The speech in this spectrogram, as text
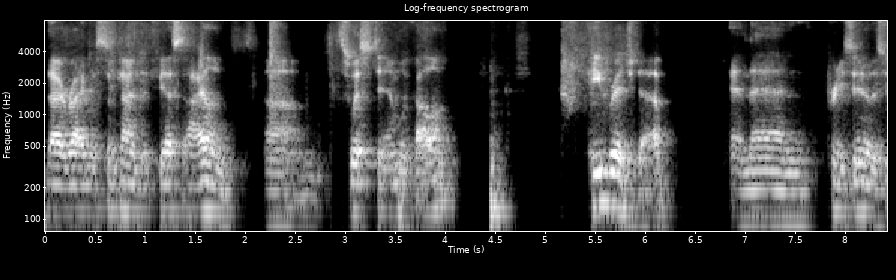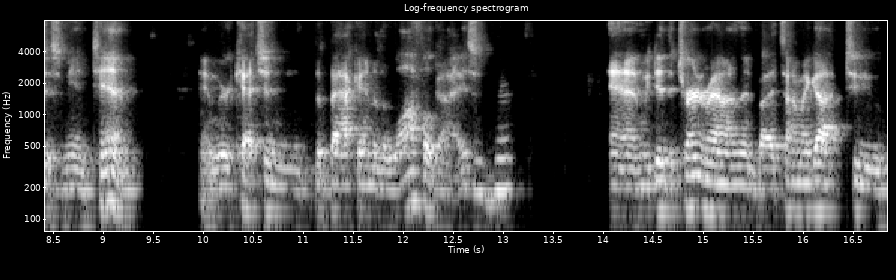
that I ride with sometimes at Fiesta Island, um, Swiss Tim, we call him, he bridged up. And then pretty soon it was just me and Tim. And we were catching the back end of the waffle guys Mhm. and we did the turnaround. And then by the time I got to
